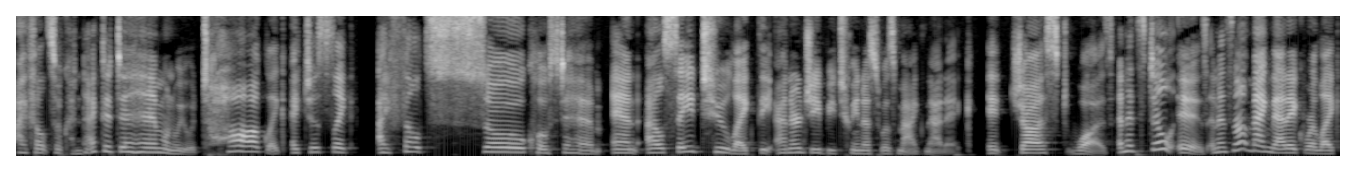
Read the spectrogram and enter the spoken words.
I felt so connected to him when we would talk, like I just like I felt so close to him. And I'll say too, like the energy between us was magnetic. It just was. And it still is. And it's not magnetic where like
